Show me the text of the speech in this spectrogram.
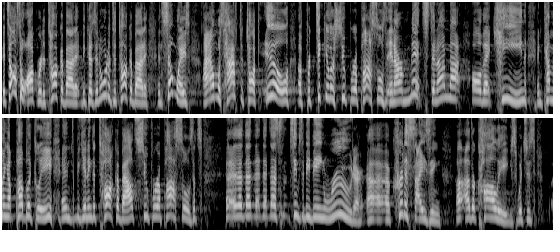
It's also awkward to talk about it because, in order to talk about it, in some ways, I almost have to talk ill of particular super apostles in our midst. And I'm not all that keen in coming up publicly and beginning to talk about super apostles. That's uh, that, that, that, that, seems to be being rude or uh, uh, criticizing uh, other colleagues, which is uh,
